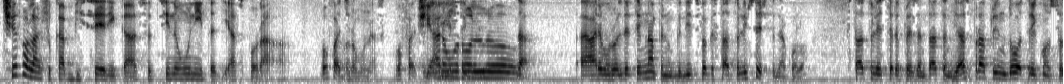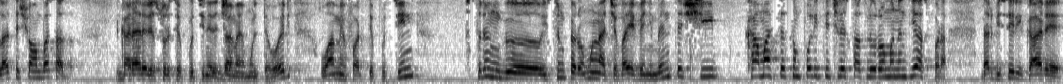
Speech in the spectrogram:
ce rol a jucat biserica să țină unită diaspora o face. românească? O face. Și are un sigur. rol... Uh, da. Are un rol determinant, pentru că gândiți-vă că statul lipsește de acolo. Statul este reprezentat în diaspora prin două, trei consulate și o ambasadă, care da. are resurse puține de cele da. mai multe ori, oameni foarte puțini, strâng, uh, îi strâng pe român la ceva evenimente și cam astea sunt politicile statului român în diaspora. Dar biserica are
